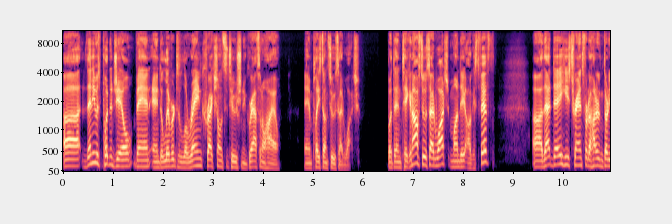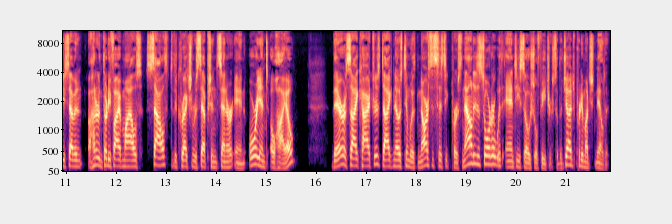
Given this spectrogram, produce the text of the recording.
Uh, then he was put in a jail van and delivered to Lorain Correctional Institution in Grafton, Ohio, and placed on suicide watch. But then taken off suicide watch Monday, August 5th, uh, that day, he's transferred 137, 135 miles south to the Correction Reception Center in Orient, Ohio. There, a psychiatrist diagnosed him with narcissistic personality disorder with antisocial features. So the judge pretty much nailed it.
